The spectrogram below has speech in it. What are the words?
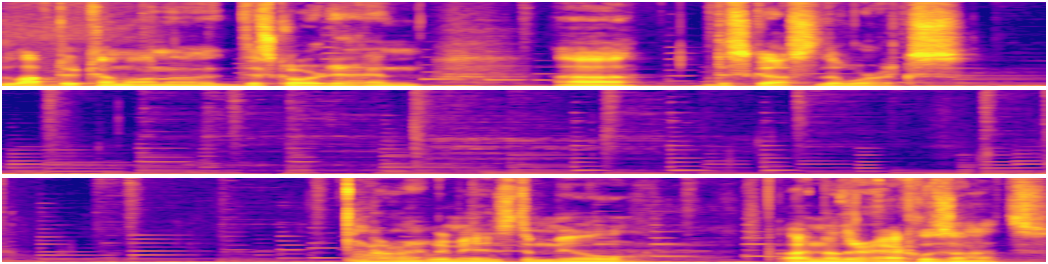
Would love to come on a Discord and uh, discuss the works. All right, we managed to mill another Aclazotz.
